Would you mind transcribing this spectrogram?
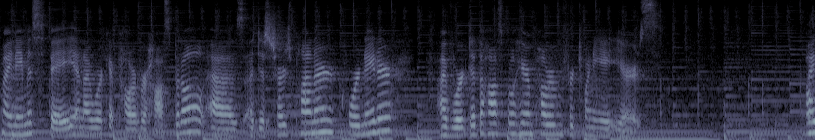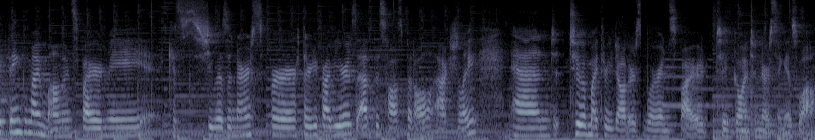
My name is Faye and I work at Powell River Hospital as a discharge planner coordinator. I've worked at the hospital here in Powell River for 28 years. I think my mom inspired me because she was a nurse for 35 years at this hospital actually and two of my three daughters were inspired to go into nursing as well.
